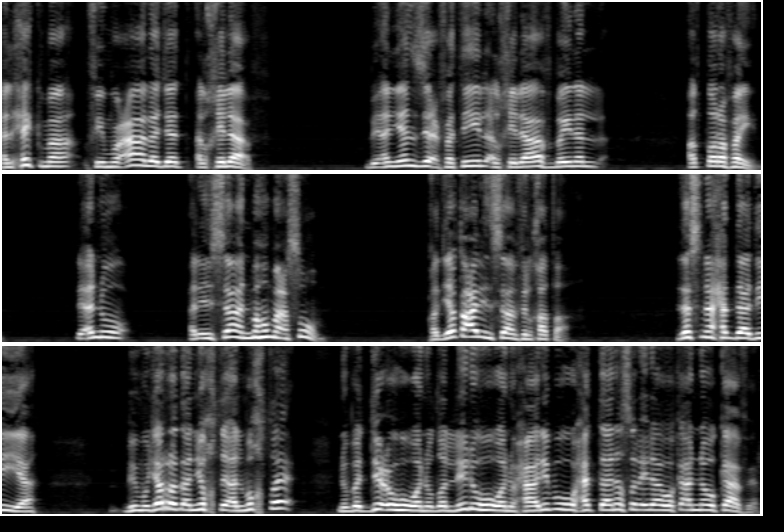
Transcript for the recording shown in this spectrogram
الحكمة في معالجة الخلاف. بأن ينزع فتيل الخلاف بين الطرفين لأنه الإنسان ما هو معصوم. قد يقع الإنسان في الخطأ. لسنا حدادية. بمجرد أن يخطئ المخطئ نبدعه ونضلله ونحاربه حتى نصل إلى وكأنه كافر.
